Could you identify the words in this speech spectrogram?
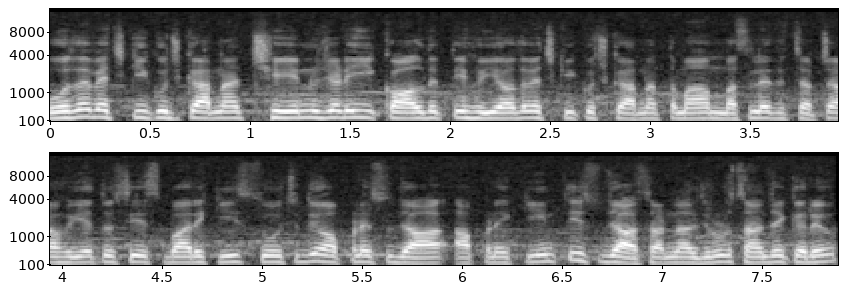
ਉਹਦੇ ਵਿੱਚ ਕੀ ਕੁਝ ਕਰਨਾ 6 ਨੂੰ ਜਿਹੜੀ ਕਾਲ ਦਿੱਤੀ ਹੋਈ ਹੈ ਉਹਦੇ ਵਿੱਚ ਕੀ ਕੁਝ ਕਰਨਾ तमाम ਮਸਲੇ ਤੇ ਚਰਚਾ ਹੋਈ ਹੈ ਤੁਸੀਂ ਇਸ ਬਾਰੇ ਕੀ ਸੋਚਦੇ ਹੋ ਆਪਣੇ ਸੁਝਾਅ ਆਪਣੇ ਕੀਮਤੀ ਸੁਝਾਅ ਸਾਡੇ ਨਾਲ ਜਰੂਰ ਸਾਂਝੇ ਕਰਿਓ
